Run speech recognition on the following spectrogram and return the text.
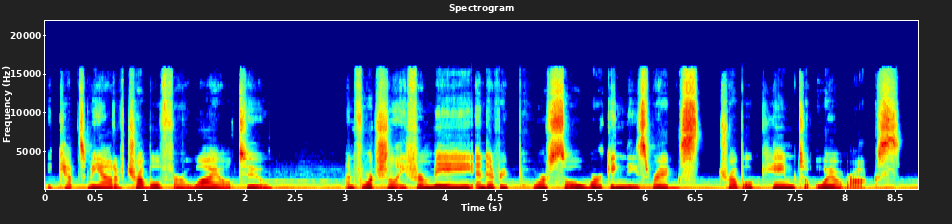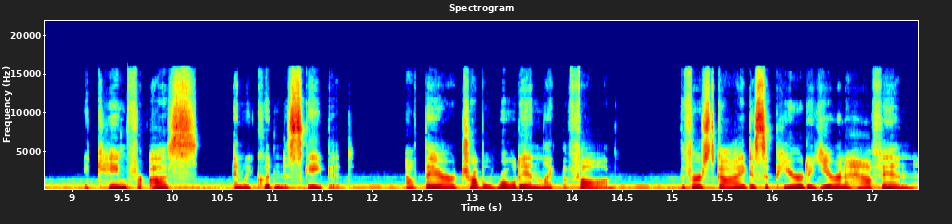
It kept me out of trouble for a while, too. Unfortunately for me and every poor soul working these rigs, trouble came to Oil Rocks. It came for us, and we couldn't escape it. Out there, trouble rolled in like the fog. The first guy disappeared a year and a half in.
